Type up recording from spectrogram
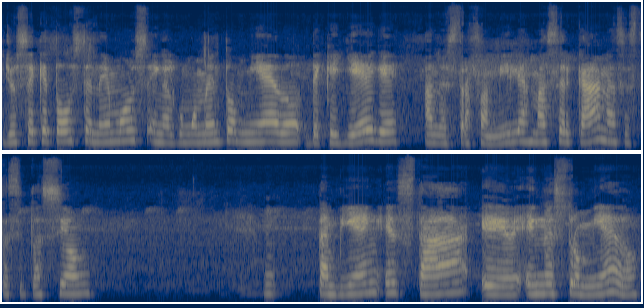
Yo sé que todos tenemos en algún momento miedo de que llegue a nuestras familias más cercanas esta situación. También está eh, en nuestro miedo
